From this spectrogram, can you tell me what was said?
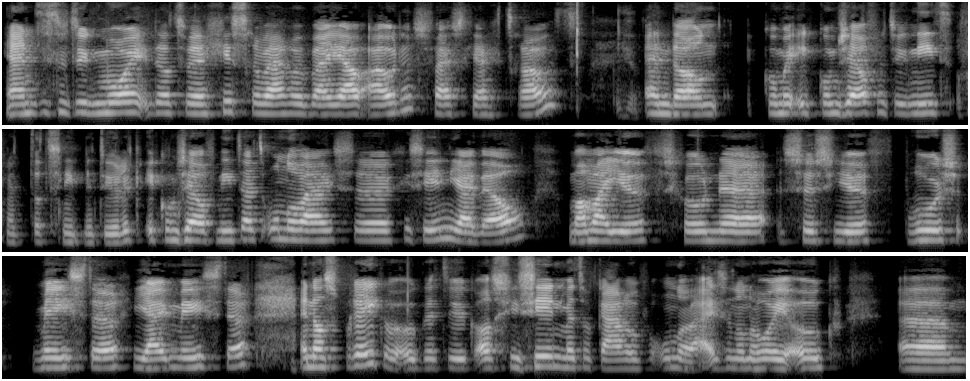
Ja, en het is natuurlijk mooi dat we gisteren waren we bij jouw ouders, 50 jaar getrouwd. Ja. En dan kom ik, kom zelf natuurlijk niet, of dat is niet natuurlijk, ik kom zelf niet uit onderwijsgezin, jij wel. Mama juf, schoonzus juf, broers meester, jij meester. En dan spreken we ook natuurlijk als gezin met elkaar over onderwijs. En dan hoor je ook ehm,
